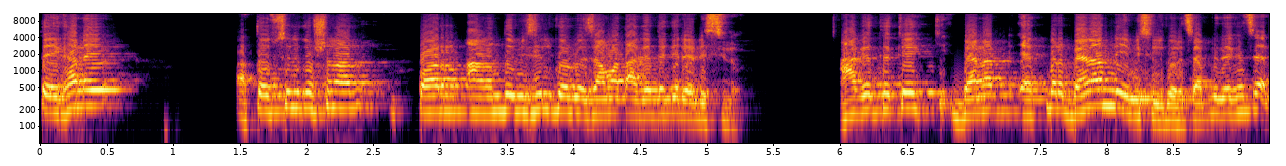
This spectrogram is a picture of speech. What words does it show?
তো এখানে তফসিল ঘোষণার পর আনন্দ মিছিল করবে জামাত আগে থেকে রেডি ছিল। আগে থেকে ব্যানার, একবার ব্যানার নিয়ে মিছিল করেছে, আপনি দেখেছেন?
